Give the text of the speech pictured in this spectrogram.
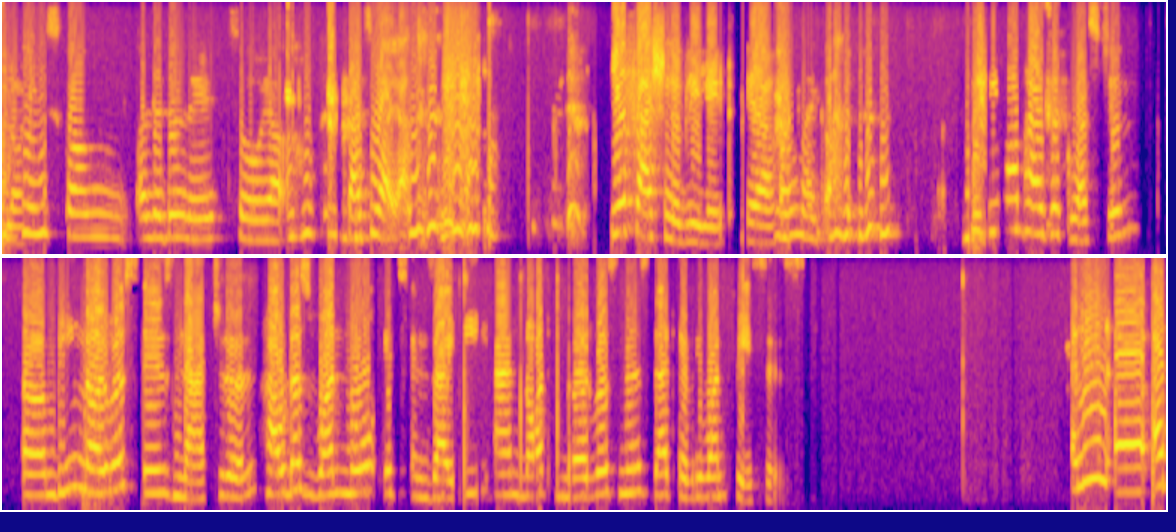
good lot. things come a little late, so yeah, that's why I'm. You're fashionably late. Yeah. oh my god. Baby mom has a question. Um, being nervous is natural. How does one know it's anxiety and not nervousness that everyone faces? I mean, uh, at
